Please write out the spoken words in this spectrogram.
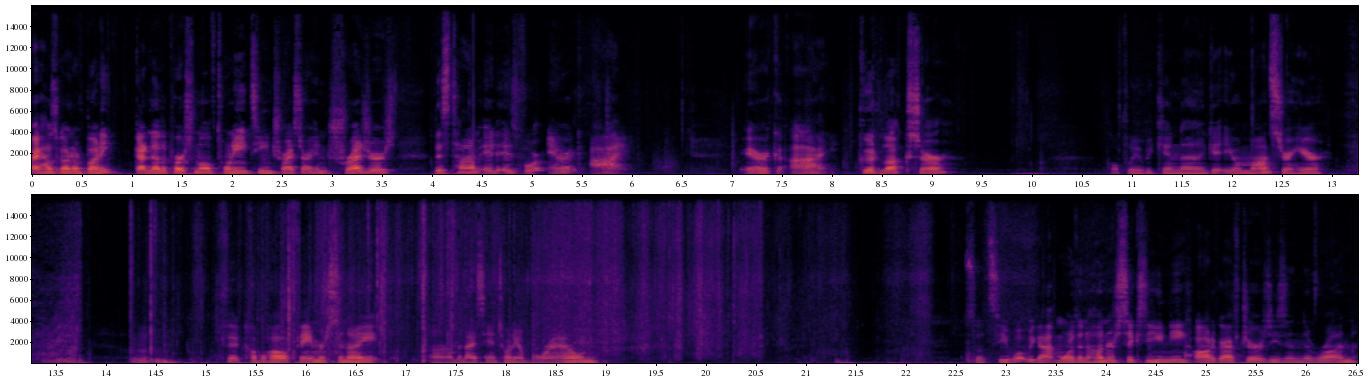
All right, how's it going, everybody? Got another personal of 2018 TriStar Hidden Treasures. This time it is for Eric I. Eric I. Good luck, sir. Hopefully we can uh, get you a monster here. Fit a couple Hall of Famers tonight. Um, a nice Antonio Brown. So let's see what we got. More than 160 unique autographed jerseys in the run.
